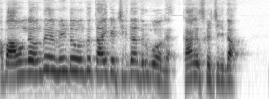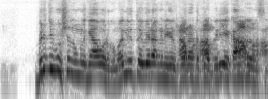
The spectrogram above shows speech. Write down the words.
அப்ப அவங்க வந்து மீண்டும் வந்து தாய் கட்சிக்கு தான் திரும்புவாங்க. காங்கிரஸ் கட்சிக்கு தான். பிரிஜ் பூஷன் உங்களுக்கு ஞாபகம் இருக்கும். மல்யுத்த வீராங்கனைகள் போராட்டத்துல பெரிய கான்ட்ரவர்சி.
